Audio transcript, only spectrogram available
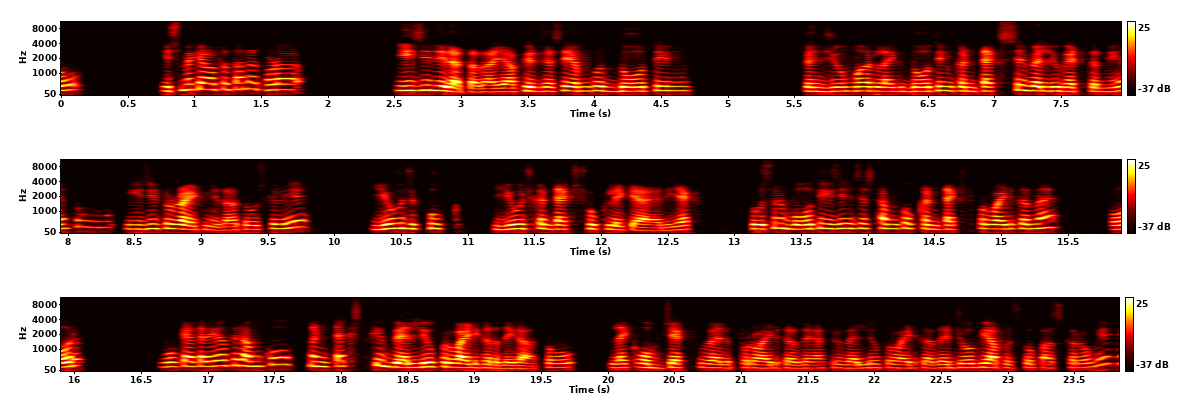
तो इसमें क्या होता था ना, थोड़ा ईजी नहीं रहता था, या फिर जैसे हमको दो तीन कंज्यूमर लाइक दो तीन कंटेक्ट से वैल्यू गेट करनी है तो ईजी टू राइट नहीं था। तो उसके लिए use hook use context hook लेके आया रिएक्ट तो उसमें बहुत ईजी है जस्ट हमको कंटेक्स्ट प्रोवाइड करना है, और वो क्या करेगा, फिर हमको कंटेक्स्ट की वैल्यू प्रोवाइड कर देगा। तो लाइक ऑब्जेक्ट वैल्यू प्रोवाइड कर देगा फिर वैल्यू प्रोवाइड कर देगा जो भी आप उसको पास करोगे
